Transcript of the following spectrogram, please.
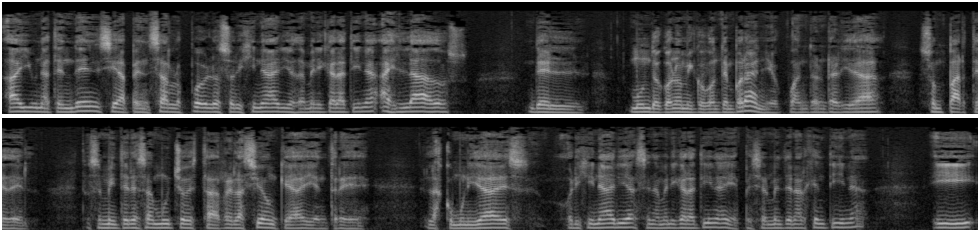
hay una tendencia a pensar los pueblos originarios de América Latina aislados del mundo económico contemporáneo, cuando en realidad son parte de él. Entonces me interesa mucho esta relación que hay entre las comunidades originarias en América Latina y especialmente en Argentina y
